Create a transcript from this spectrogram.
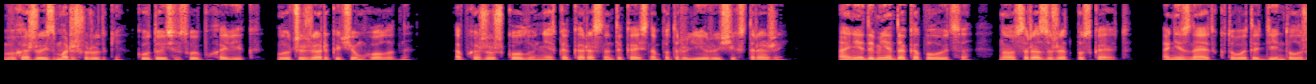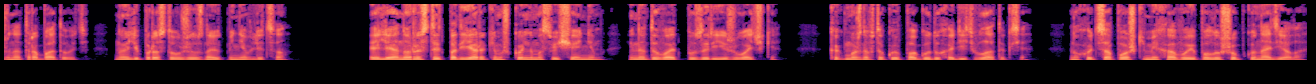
Выхожу из маршрутки, кутаюсь в свой пуховик, лучше жарко, чем холодно. Обхожу школу, несколько раз натыкаясь на патрулирующих стражей. Они до меня докапываются, но сразу же отпускают. Они знают, кто в этот день должен отрабатывать, ну или просто уже узнают меня в лицо. Элеонора стоит под ярким школьным освещением и надувает пузыри и жвачки. Как можно в такую погоду ходить в латексе? Ну, хоть сапожки меховые, полушубку надела.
